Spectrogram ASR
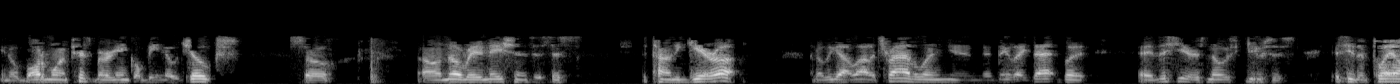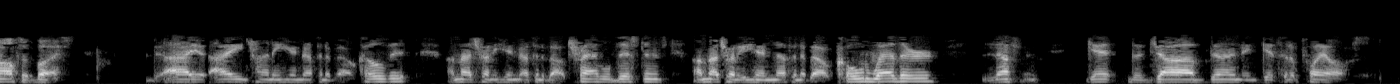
You know, Baltimore and Pittsburgh ain't gonna be no jokes. So I don't know, Raider Nations. It's just the time to gear up. I know we got a lot of traveling and, and things like that, but hey, this year is no excuses. It's either playoffs or bust. I I ain't trying to hear nothing about COVID. I'm not trying to hear nothing about travel distance. I'm not trying to hear nothing about cold weather. Nothing. Get the job done and get to the playoffs.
